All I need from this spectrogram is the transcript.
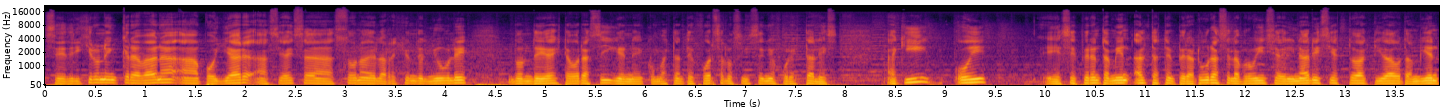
se dirigieron en caravana a apoyar hacia esa zona de la región del Ñuble, donde a esta hora siguen eh, con bastante fuerza los incendios forestales. Aquí, hoy, eh, se esperan también altas temperaturas en la provincia de Linares y esto ha activado también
